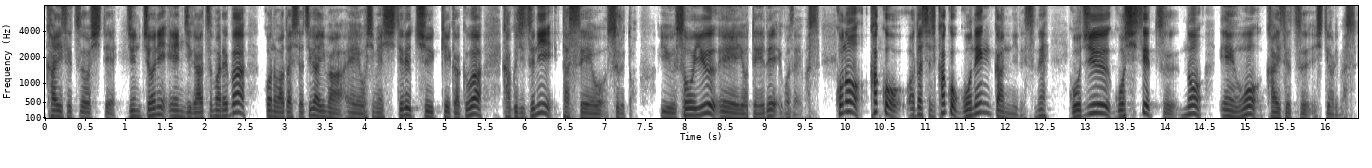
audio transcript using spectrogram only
開設をして、順調に園児が集まれば、この私たちが今お示ししている中期計画は確実に達成をするという、そういう予定でございます。この過去、私たち過去5年間にですね、55施設の園を開設しております。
